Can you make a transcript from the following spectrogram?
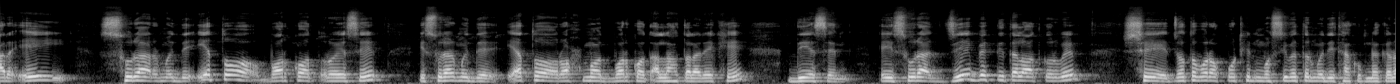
আর এই সুরার মধ্যে এত বরকত রয়েছে, এই সুরার মধ্যে এত রহমত, বরকত আল্লাহ তালা রেখে দিয়েছেন। এই সুরা যে ব্যক্তি তেলাওয়াত করবে সে যত বড় কঠিন মুসিবতের মধ্যে থাকুক না কেন,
